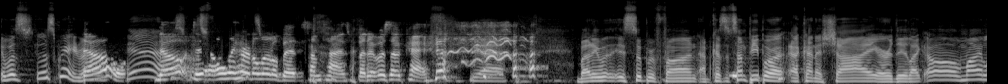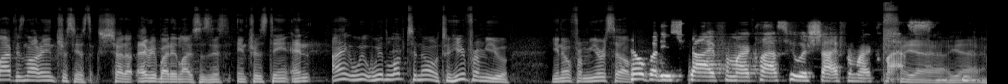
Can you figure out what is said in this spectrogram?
It was it was great, right? No, yeah, no, it's- it only hurt a little bit sometimes, but it was okay. yeah. But it, wa- it's super fun because some people are, are kind of shy or they're like, "Oh, my life is not interesting." It's like, shut up. Everybody's life is interesting, and I we, we'd love to know to hear from you. You know, from yourself. Nobody's shy from our class. Who was shy from our class? Yeah, yeah.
